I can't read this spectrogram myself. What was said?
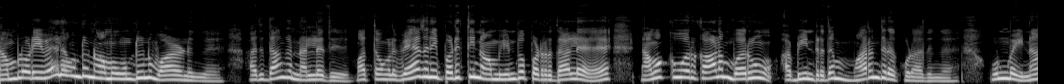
நம்மளுடைய வேலை உண்டு நாம் உண்டுன்னு வாழணுங்க. அதுதாங்க நல்லது. மற்றவங்கள வேதனைப்படுத்தி நாம் இன்பப்படுறதால நமக்கு ஒரு காலம் வரும் அப்படின்றத மறந்துடக்கூடாதுங்க. உண்மைனா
